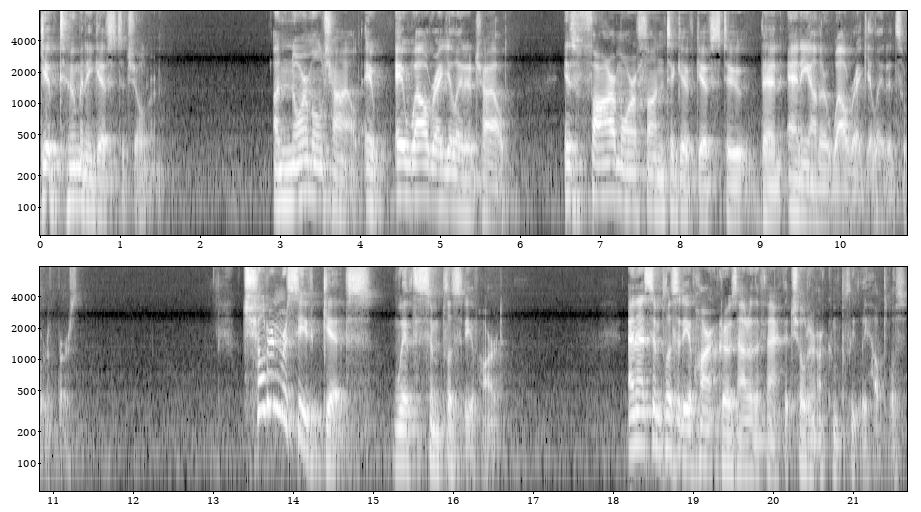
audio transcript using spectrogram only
give too many gifts to children, a normal child, a, a well regulated child, is far more fun to give gifts to than any other well regulated sort of person. Children receive gifts with simplicity of heart. And that simplicity of heart grows out of the fact that children are completely helpless.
